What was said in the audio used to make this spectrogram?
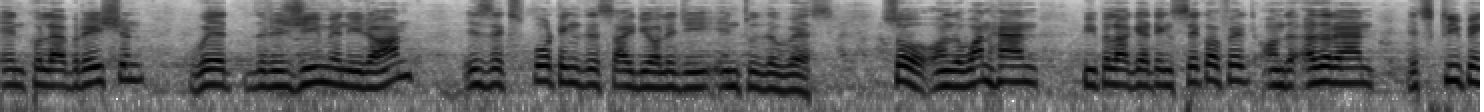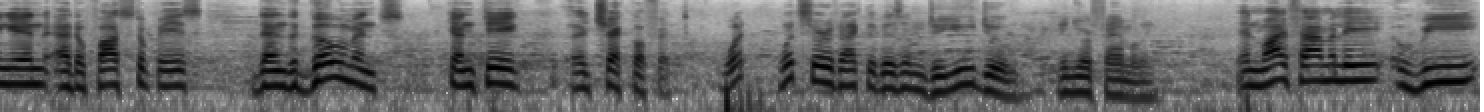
in collaboration with the regime in Iran is exporting this ideology into the West. So on the one hand, people are getting sick of it. On the other hand, it's creeping in at a faster pace than the governments can take a check of it. What, what sort of activism do you do in your family? In my family, we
